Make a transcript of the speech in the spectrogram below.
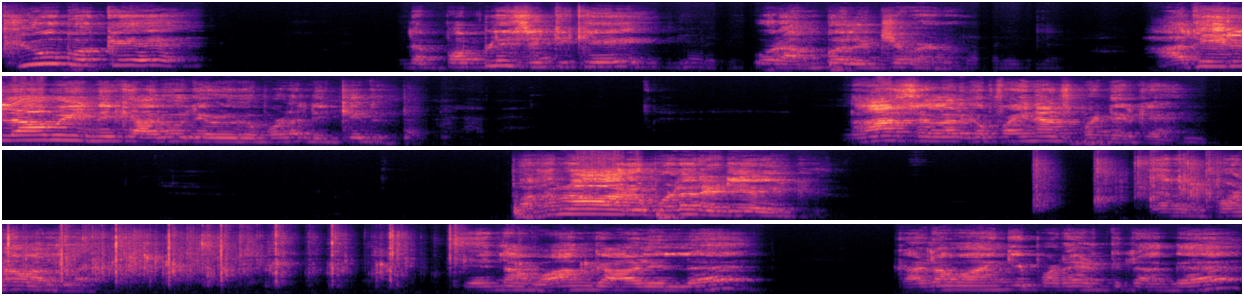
கியூபுக்கு இந்த பப்ளிசிட்டிக்கு ஒரு ஐம்பது லட்சம் வேணும். அது இல்லாமல் இன்னைக்கு அறுபது எழுபது படம் நிற்கிது நான் சிலருக்கு ஃபைனான்ஸ் பண்ணியிருக்கேன். பதினாறு படம் ரெடி ஆயிருக்கு. எனக்கு பணம் வரல. ஏன்னா வாங்க ஆள் இல்லை. கடன் வாங்கி படம் எடுத்துட்டாங்க.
